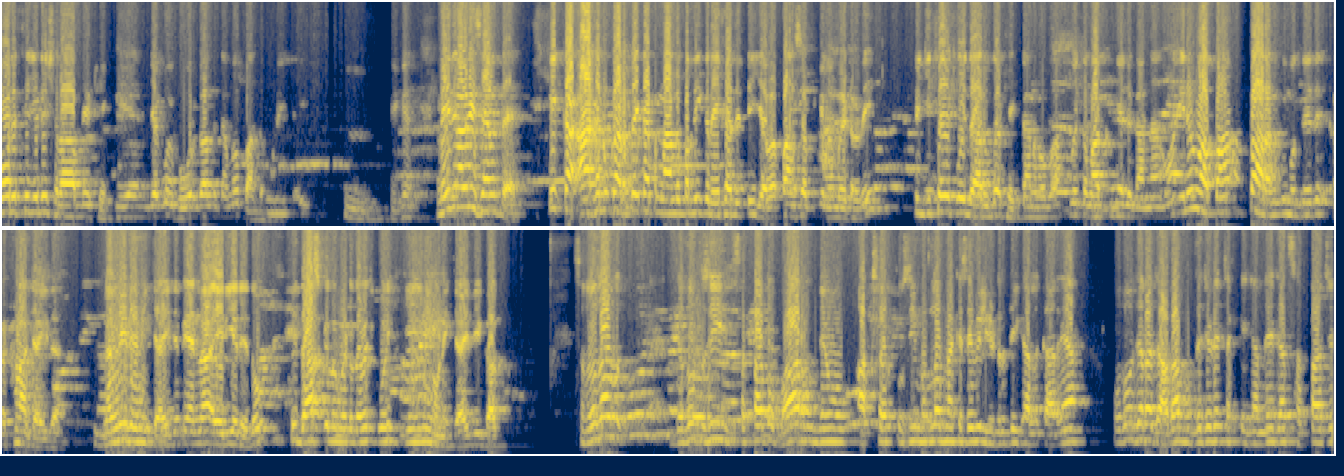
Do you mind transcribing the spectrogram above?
ਔਰ ਇੱਥੇ ਜਿਹੜੇ ਸ਼ਰਾਬ ਦੇ ਠੇਕੇ ਹੈ ਜਾਂ ਕੋਈ ਹੋਰ ਗਲਤ ਕੰਮ ਉਹ ਬੰਦ ਹੋਣੀ ਚਾਹੀਦੀ। ਠੀਕ ਹੈ? ਮੇਰੇ ਨਾਲ ਵੀ ਸਹਿਮਤ ਹੈ ਕਿ ਕ- ਆਖਰ ਨੂੰ ਘੱਟ ਤੇ ਘੱਟ ਆਨੰਦਪੁਰ ਦੀ ਰੇਖਾ ਦਿੱਤੀ ਜਾਵੇ 5-7 ਕਿਲੋਮੀਟਰ ਦੀ ਕਿ ਜਿੱਥੇ ਕੋਈ ਦਾਰੂ ਦਾ ਠੇਕਾ ਨਾ ਹੋਗਾ ਕੋਈ ਤਮਾਕੂ ਦੀਆਂ ਦੁਕਾਨਾਂ ਨਾ ਹੋਣ ਇਹਨਾਂ ਨੂੰ ਆਪਾਂ ਧਾਰਮਿਕ ਮੁੱਦੇ ਤੇ ਰੱਖਣਾ ਚਾਹੀਦਾ ਨਵੀਂ ਦੇਣੀ ਚਾਹੀਦੀ ਵੀ ਇੰਨਾ ਏਰੀਆ ਦੇ ਦਿਓ ਕਿ 10 ਕਿਲੋਮੀਟਰ ਦੇ ਵਿੱਚ ਕੋਈ ਚੀਜ਼ ਨਹੀਂ ਹੋਣੀ ਚਾਹੀਦੀ ਗਲਤ। ਸੰਧੂ ਸਾਹਿਬ ਜਦੋਂ ਤੁਸੀਂ ਸੱਤਾ ਤੋਂ ਬਾਹਰ ਹੁੰਦੇ ਹੋ ਅਕਸਰ ਤੁਸੀਂ ਮਤਲਬ ਮੈਂ ਕਿਸੇ ਵੀ ਲੀਡਰ ਦੀ ਗੱਲ ਕਰ ਰਿਹਾ ਉਦੋਂ ਜਰਾ ਜ਼ਿਆਦਾ ਮੁੱਦੇ ਜਿਹੜੇ ਚੱਕੇ ਜਾਂਦੇ ਜਦ ਸੱਤਾ 'ਚ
